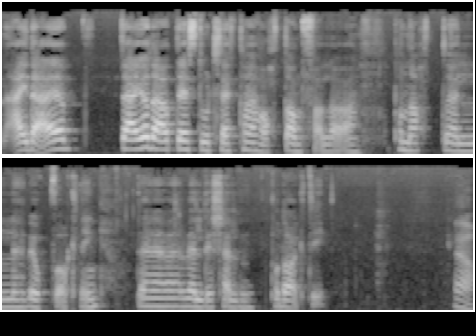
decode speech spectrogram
Nei, det er det er jo det at jeg stort sett har hatt anfall på natt eller ved oppvåkning. Det er veldig sjelden på dagtid. Ja,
